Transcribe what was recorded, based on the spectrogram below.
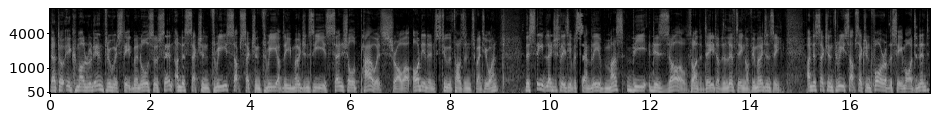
Dato Ikmaluddin, through a statement, also said under Section 3, subsection 3 of the Emergency Essential Powers Sarawak Ordinance 2021, the State Legislative Assembly must be dissolved on the date of the lifting of emergency. Under Section 3, subsection 4 of the same ordinance,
